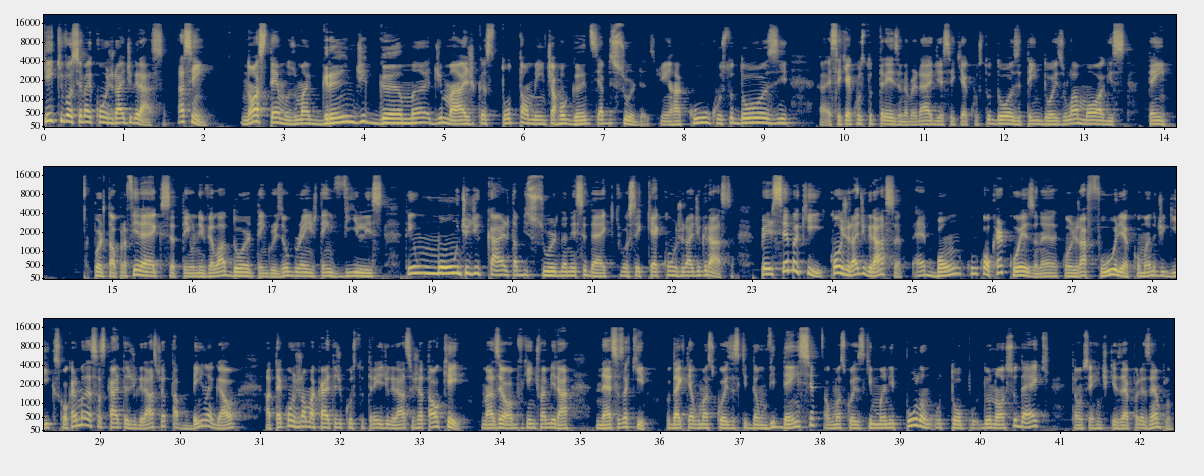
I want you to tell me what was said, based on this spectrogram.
que, que você vai conjurar de graça? Assim, nós temos uma grande gama de mágicas totalmente arrogantes e absurdas. De Enraku, custo 12. Ah, esse aqui é custo 13, na verdade. Esse aqui é custo 12. Tem dois Ulamogs. Tem Portal para Firexia, tem o Nivelador, tem Grizzlebrand, tem Vilis, tem um monte de carta absurda nesse deck que você quer conjurar de graça. Perceba que conjurar de graça é bom com qualquer coisa, né? Conjurar Fúria, Comando de Geeks, qualquer uma dessas cartas de graça já tá bem legal. Até conjurar uma carta de custo 3 de graça já tá ok. Mas é óbvio que a gente vai mirar nessas aqui. O deck tem algumas coisas que dão vidência, algumas coisas que manipulam o topo do nosso deck. Então, se a gente quiser, por exemplo,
